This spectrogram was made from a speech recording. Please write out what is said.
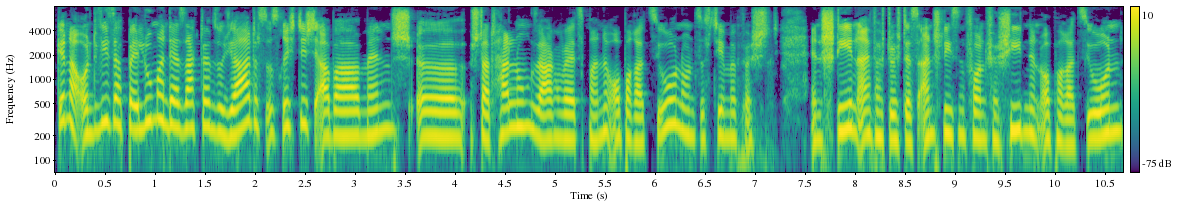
genau. Und wie gesagt, bei Luhmann, der sagt dann so, ja, das ist richtig, aber Mensch, äh, statt Handlung, sagen wir jetzt mal, ne, Operation und Systeme entstehen einfach durch das Anschließen von verschiedenen Operationen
